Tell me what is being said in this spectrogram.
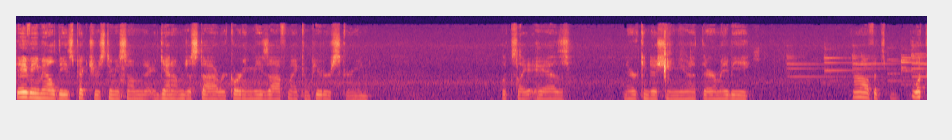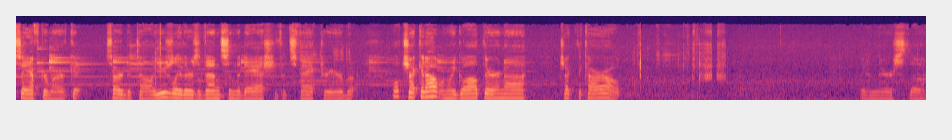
Dave emailed these pictures to me, so I'm, again, I'm just uh, recording these off my computer screen. Looks like it has an air conditioning unit there, maybe I don't know if it looks aftermarket. It's hard to tell. Usually there's vents in the dash if it's factory air, but we'll check it out when we go out there and uh, check the car out. And there's the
